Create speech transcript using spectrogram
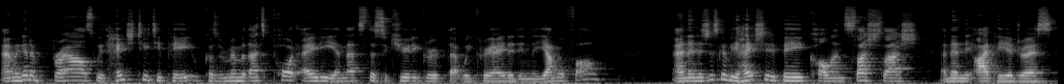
and we're going to browse with HTTP because remember that's port 80 and that's the security group that we created in the YAML file. And then it's just going to be HTTP colon slash slash and then the IP address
